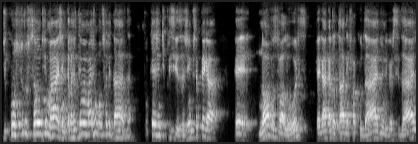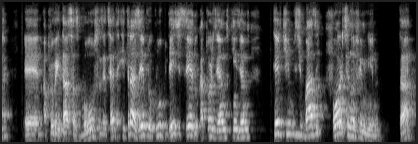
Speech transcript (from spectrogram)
de construção de imagem, porque ela já tem uma imagem consolidada. O que a gente precisa? A gente precisa pegar é, novos valores, pegar a garotada em faculdade, universidade, é, aproveitar essas bolsas, etc., e trazer para o clube desde cedo, 14 anos, 15 anos, ter times de base fortes no feminino. Tá?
